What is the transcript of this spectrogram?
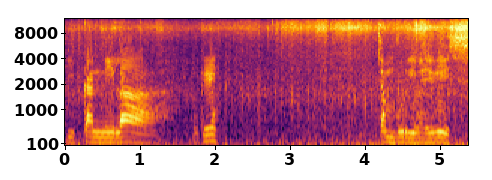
Ikan nila. Oke. Camburi wae wis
